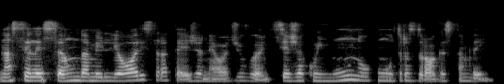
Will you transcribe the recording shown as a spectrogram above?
na seleção da melhor estratégia neoadjuvante, seja com imuno ou com outras drogas também.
